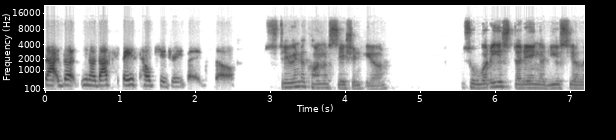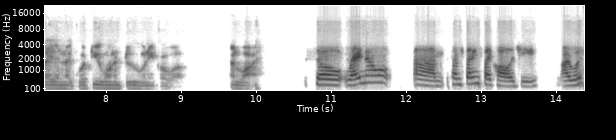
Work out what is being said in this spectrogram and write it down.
that that you know, that space helps you dream big. So steering the conversation here. So what are you studying at UCLA and like what do you want to do when you grow up and why? So right now, um, so I'm studying psychology. I was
